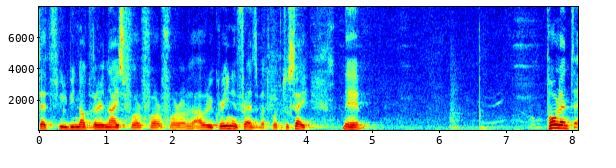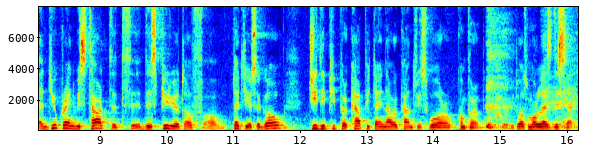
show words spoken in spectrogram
that will be not very nice for, for, for our Ukrainian friends, but what to say. Poland and Ukraine, we started this period of, of 30 years ago, GDP per capita in our countries were comparable. It was more or less the same.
